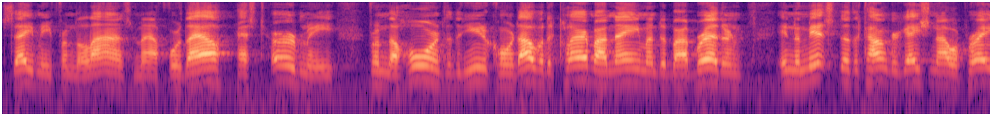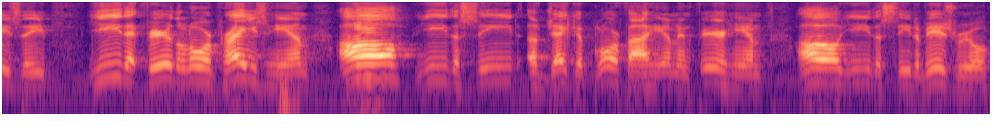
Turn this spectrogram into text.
Save me from the lion's mouth, for thou hast heard me from the horns of the unicorns. I will declare my name unto my brethren. In the midst of the congregation I will praise thee. Ye that fear the Lord, praise him. All ye the seed of Jacob, glorify him and fear him, all ye the seed of Israel,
